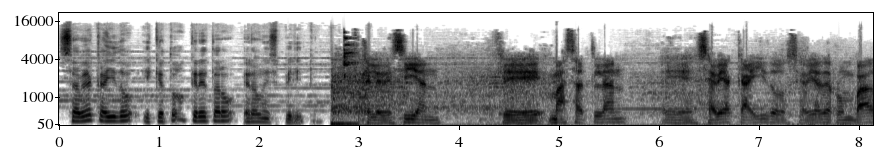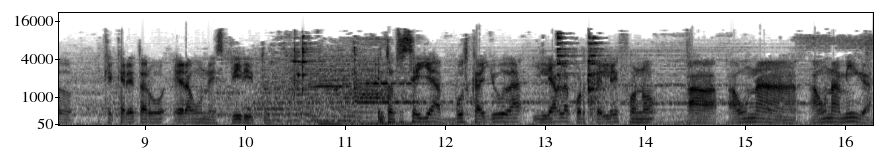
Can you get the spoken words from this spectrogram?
se había caído y que todo Querétaro era un espíritu. Que le decían que Mazatlán eh, se había caído, se había derrumbado, que Querétaro era un espíritu. Entonces ella busca ayuda y le habla por teléfono a, una, a una amiga.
